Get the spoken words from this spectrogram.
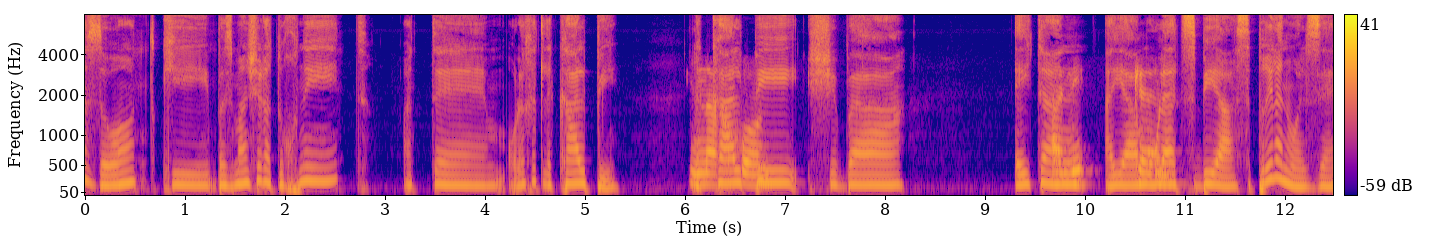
הזאת כי בזמן של התוכנית את uh, הולכת לקלפי. נכון. לקלפי שבה איתן אני- היה כן. אמור להצביע. ספרי לנו על זה.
